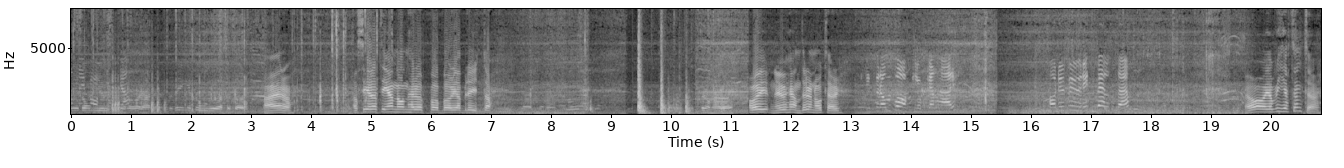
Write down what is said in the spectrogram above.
Det är de ljud vi hör här nu, så det är inget att oroa sig för. Nej då. Jag ser att det är någon här uppe och börjar bryta. För de här. Oj, nu händer det något här. Klipper om bakluckan här. Har du burit bälte? Ja, jag vet inte.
